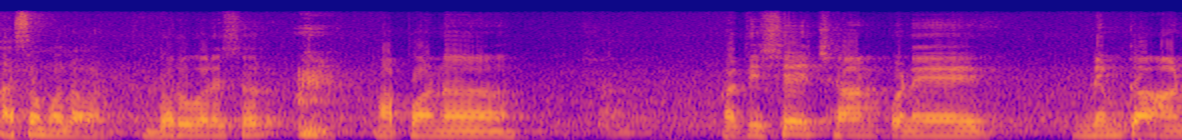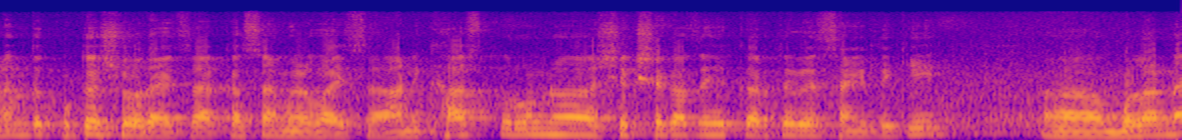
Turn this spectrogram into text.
असं मला वाटतं. बरोबर आहे सर. आपण अतिशय छानपणे नेमका आनंद कुठं शोधायचा कसा मिळवायचा? आणि खास करून शिक्षकाचं हे कर्तव्य सांगितलं की मुलांना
